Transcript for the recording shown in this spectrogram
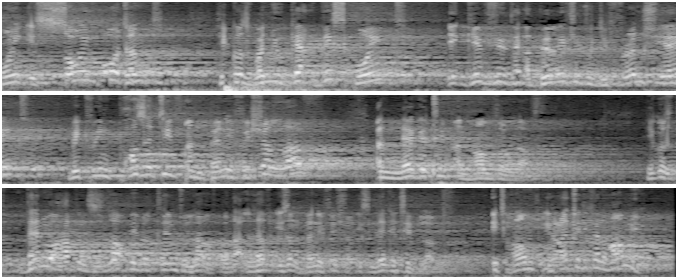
point is so important because when you get this point, it gives you the ability to differentiate between positive and beneficial love and negative and harmful love. He goes, then what happens is a lot of people claim to love, but that love isn't beneficial, it's negative love. It harms, it actually can harm you.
